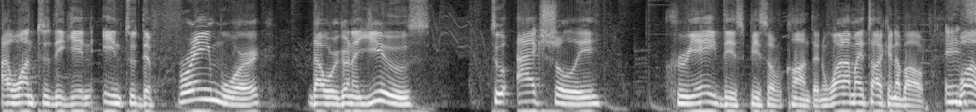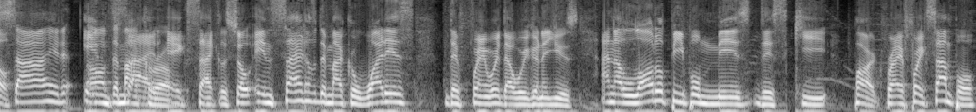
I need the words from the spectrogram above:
I want to dig in into the framework that we're gonna use to actually create this piece of content. What am I talking about? Inside of the inside- macro. Exactly. So inside of the macro, what is the framework that we're going to use? And a lot of people miss this key part, right? For example,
